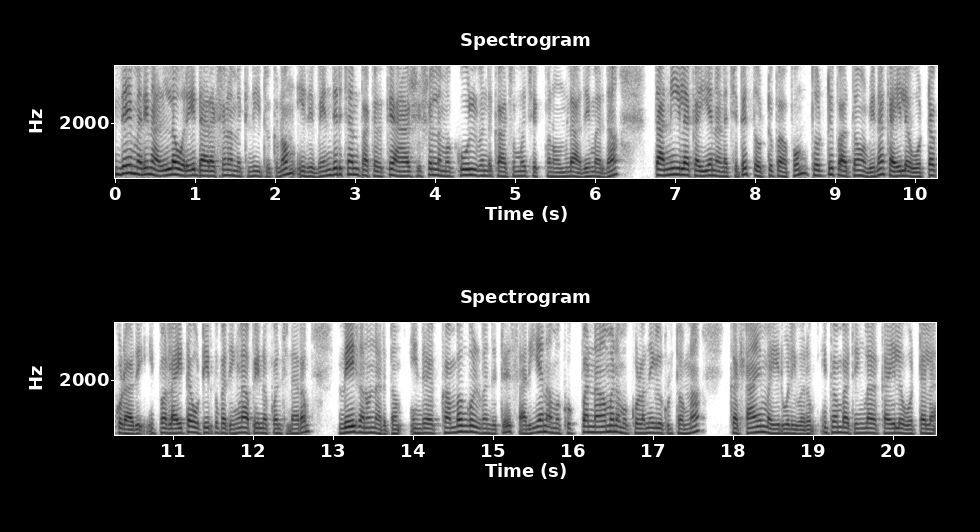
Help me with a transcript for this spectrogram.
இதே மாதிரி நல்ல ஒரே டைரக்ஷன் நம்ம கிண்டிட்டு இருக்கணும். இது வெந்துருச்சான்னு பார்க்கறதுக்கு ஆஸ் யூஷுவல் நம்ம கூழ் வந்து காய்ச்சும் போது செக் பண்ணுவோம்ல அதே மாதிரி தான். தண்ணியில் கையை நினச்சிட்டு தொட்டு பார்ப்போம். தொட்டு பார்த்தோம் அப்படின்னா கையில் ஒட்டக்கூடாது. இப்போ லைட்டாக ஒட்டியிருக்கு பார்த்தீங்களா அப்படின்னு கொஞ்சம் நேரம் வேகணும்னு அர்த்தம். இந்த கம்பங்கூழ் வந்துட்டு சரியாக நம்ம குக் பண்ணாமல் நம்ம குழந்தைகள் கொடுத்தோம்னா கட்டாயம் வயிறு வலி வரும். இப்போ பார்த்தீங்களா கையில் ஒட்டலை.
